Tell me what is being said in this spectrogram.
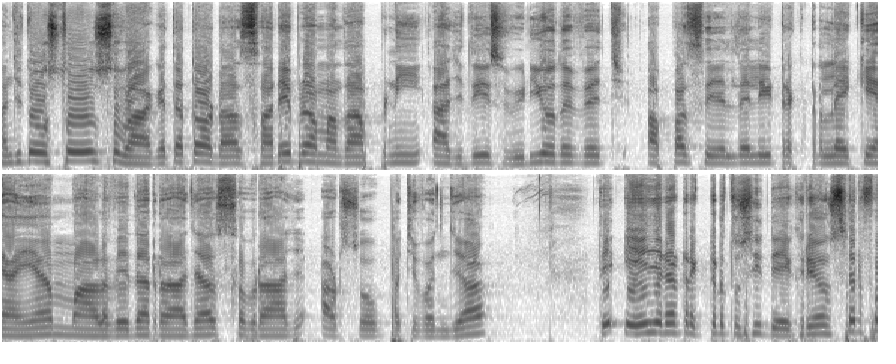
ਹਾਂਜੀ ਦੋਸਤੋ, ਸਵਾਗਤ ਹੈ ਤੁਹਾਡਾ ਸਾਰੇ ਭਰਾਵਾਂ ਦਾ ਆਪਣੀ ਅੱਜ ਦੀ ਇਸ ਵੀਡੀਓ ਦੇ ਵਿੱਚ। ਆਪਾਂ ਸੇਲ ਦੇ ਲਈ ਟਰੈਕਟਰ ਲੈ ਕੇ ਆਏ ਹਾਂ, ਮਾਲਵੇ ਦਾ ਰਾਜਾ ਸਵਰਾਜ 855 ਤੇ ਇਹ ਜਿਹੜਾ ਟਰੈਕਟਰ ਤੁਸੀਂ ਦੇਖ ਰਹੇ ਹੋ, ਸਿਰਫ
